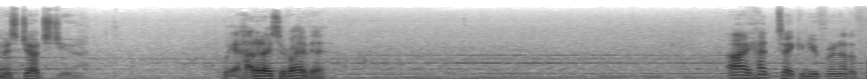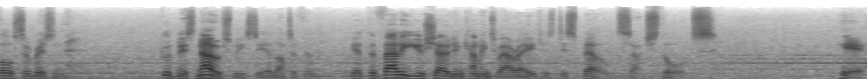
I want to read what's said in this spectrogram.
I misjudged you. Wait, how did I survive that? I had taken you for another Force Arisen. Goodness knows we see a lot of them. Yet the value you showed in coming to our aid has dispelled such thoughts. Here.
